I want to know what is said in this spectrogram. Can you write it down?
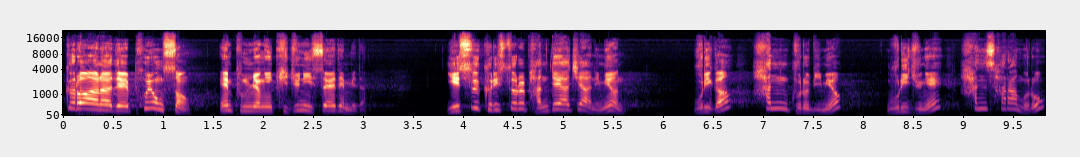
끌어안아야 될 포용성엔 분명히 기준이 있어야 됩니다. 예수 그리스도를 반대하지 않으면 우리가 한 그룹이며 우리 중에 한 사람으로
